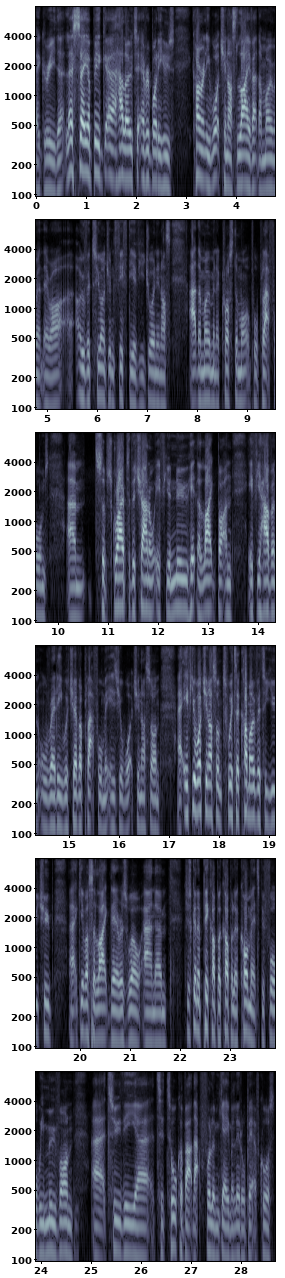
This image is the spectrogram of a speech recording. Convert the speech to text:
Agreed. Uh, let's say a big uh, hello to everybody who's currently watching us live at the moment. There are uh, over 250 of you joining us at the moment across the multiple platforms. Um, subscribe to the channel if you're new. Hit the like button if you haven't already, whichever platform it is you're watching us on. Uh, if you're watching us on Twitter, come over to YouTube. Uh, give us a like there as well. And um, just going to pick up a couple of comments before we move on to the to talk about that Fulham game a little bit. Of course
